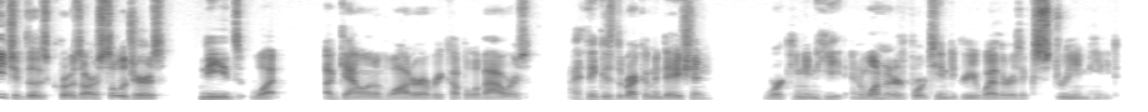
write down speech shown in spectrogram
Each of those Crozar soldiers needs what? A gallon of water every couple of hours, I think is the recommendation. Working in heat, and 114 degree weather is extreme heat.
